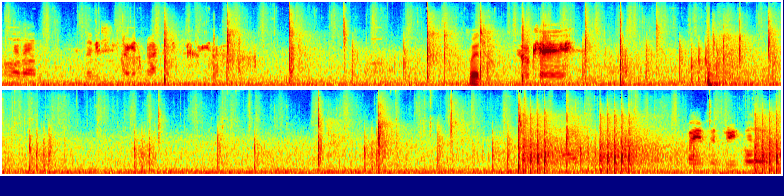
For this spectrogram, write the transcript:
Hold on. Let me see if I can track it. Wait, Okay. My infantry. Hold on.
